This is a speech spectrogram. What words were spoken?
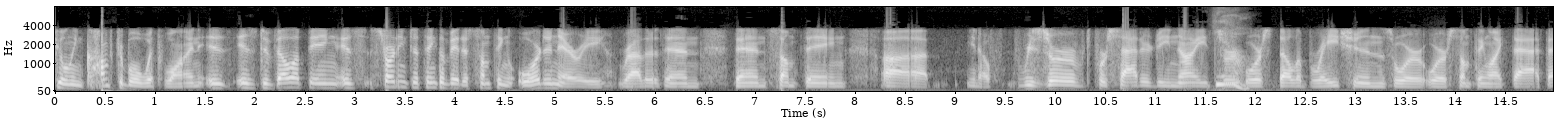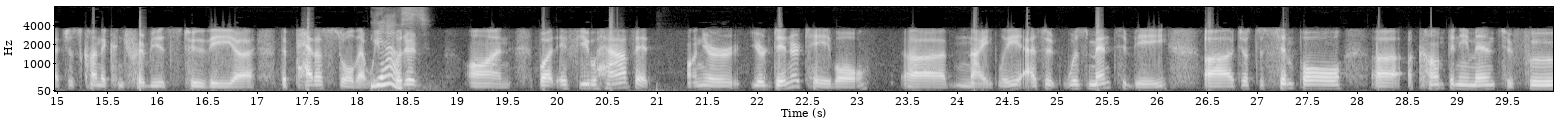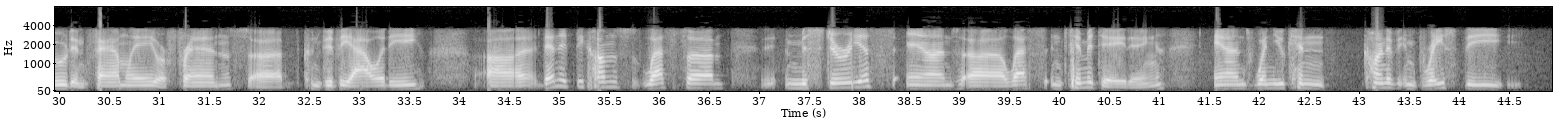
feeling comfortable with wine is is developing is starting to think of it as something ordinary rather than than something uh you know reserved for Saturday nights yeah. or, or celebrations or or something like that. That just kind of contributes to the uh, the pedestal that we yes. put it on. But if you have it on your your dinner table uh, nightly, as it was meant to be, uh, just a simple uh, accompaniment to food and family or friends, uh, conviviality. Uh, then it becomes less uh, mysterious and uh, less intimidating. And when you can kind of embrace the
